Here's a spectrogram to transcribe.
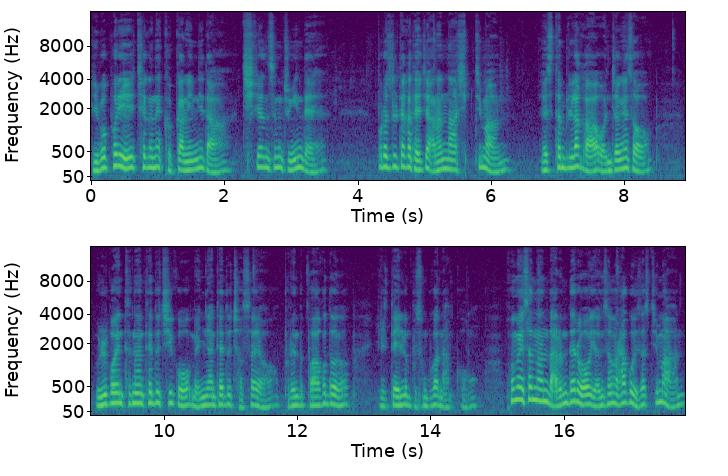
리버풀이 최근에 극강입니다. 7연승 중인데 부러질 때가 되지 않았나 싶지만 에스턴 빌라가 원정에서 울버햄튼한테도 지고 맨유한테도 졌어요. 브랜드포하고도 1대1로 무승부가 났고 홈에서는 나름대로 연승을 하고 있었지만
